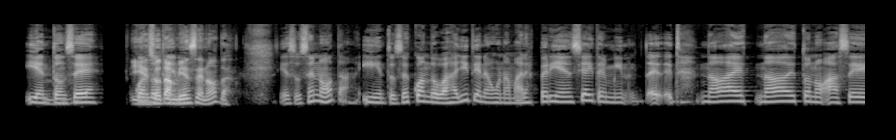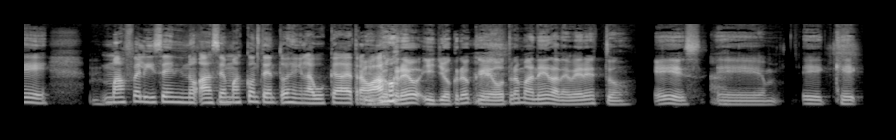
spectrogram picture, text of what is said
Y entonces. Y eso también se nota. Eso se nota. Y entonces cuando vas allí tienes una mala experiencia y termina. Eh, eh, nada, de, nada de esto nos hace más felices y nos hace más contentos en la búsqueda de trabajo. Y yo creo, y yo creo que otra manera de ver esto es ah. eh, que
